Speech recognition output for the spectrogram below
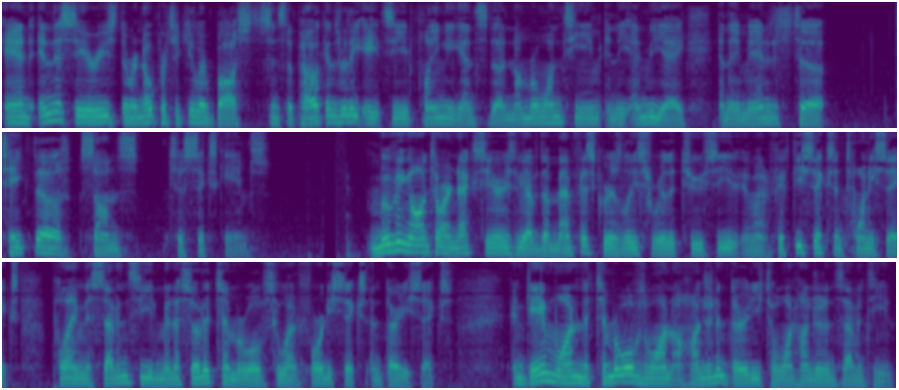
And in this series, there were no particular busts since the Pelicans were the eight seed playing against the number one team in the NBA, and they managed to take the Suns to six games. Moving on to our next series, we have the Memphis Grizzlies, who were the two seed and went 56 and 26, playing the seven seed Minnesota Timberwolves, who went 46 and 36. In game one, the Timberwolves won 130 to 117.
